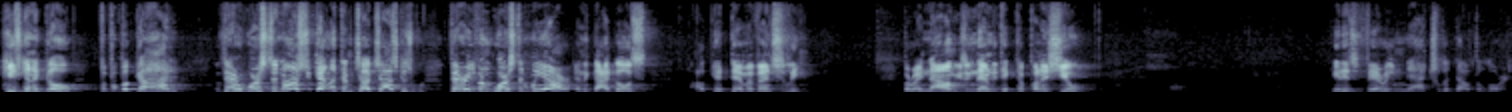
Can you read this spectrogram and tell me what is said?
he's going to go, but, God, they're worse than us. You can't let them judge us because they're even worse than we are. And then God goes, I'll get them eventually. But right now, I'm using them to, take, to punish you. It is very natural to doubt the Lord.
